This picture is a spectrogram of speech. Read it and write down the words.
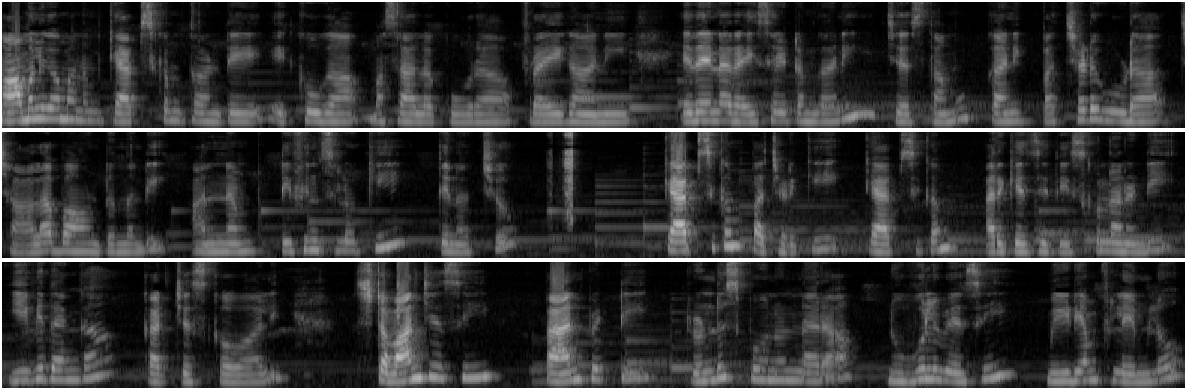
మామూలుగా మనం క్యాప్సికంతో అంటే ఎక్కువగా మసాలా కూర ఫ్రై కానీ ఏదైనా రైస్ ఐటెం కానీ చేస్తాము. కానీ పచ్చడి కూడా చాలా బాగుంటుందండి. అన్నం టిఫిన్స్లోకి తినొచ్చు. క్యాప్సికం పచ్చడికి క్యాప్సికం అర కేజీ తీసుకున్నానండి. ఈ విధంగా కట్ చేసుకోవాలి. స్టవ్ ఆన్ చేసి పాన్ పెట్టి రెండు స్పూనున్నర నువ్వులు వేసి మీడియం ఫ్లేమ్లో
